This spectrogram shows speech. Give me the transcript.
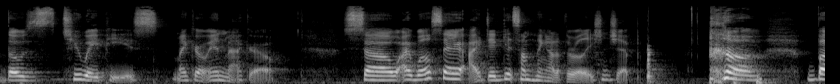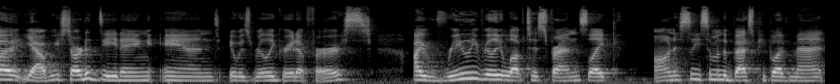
those two APs, micro and macro. So I will say I did get something out of the relationship. um, but yeah, we started dating and it was really great at first I really, really loved his friends. Like, honestly, some of the best people I've met.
